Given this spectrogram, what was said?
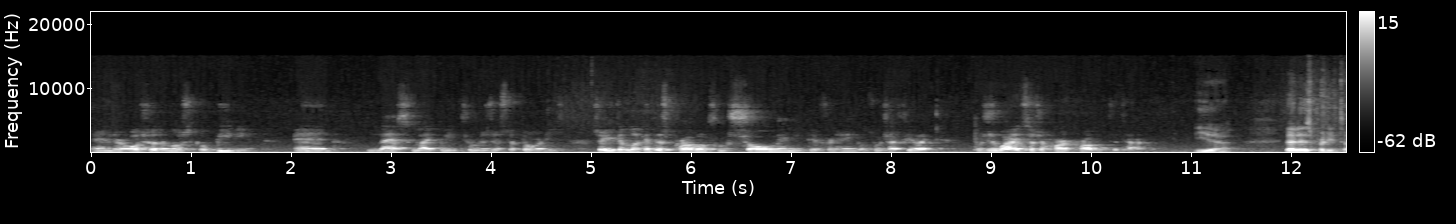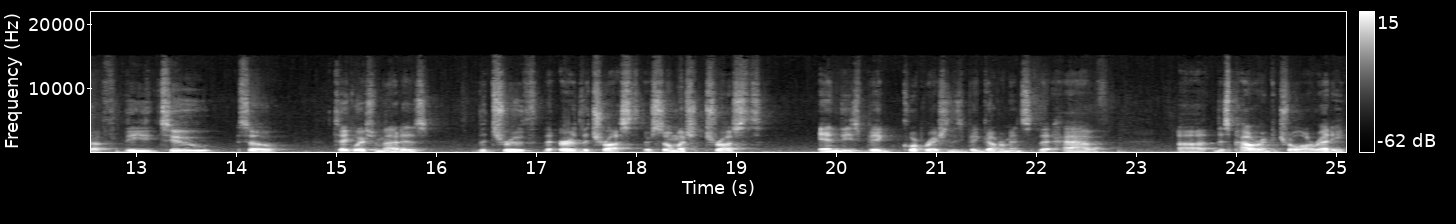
and they're also the most obedient and less likely to resist authorities. So you can look at this problem from so many different angles, which I feel like, which is why it's such a hard problem to tackle. Yeah, that is pretty tough. The two so takeaways from that is the truth or the trust. There's so much trust in these big corporations, these big governments that have uh, this power and control already,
